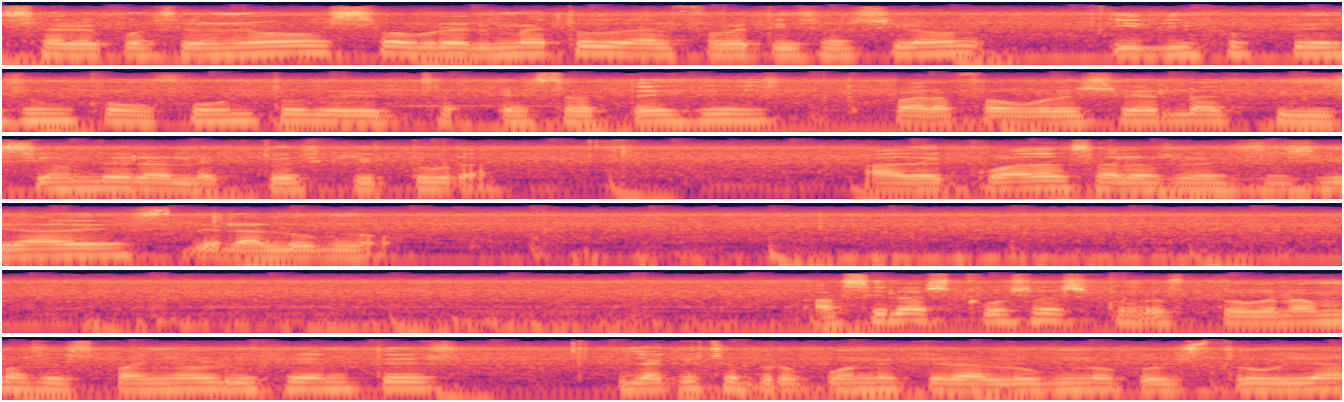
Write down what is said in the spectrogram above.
Se le cuestionó sobre el método de alfabetización y dijo que es un conjunto de estrategias para favorecer la adquisición de la lectoescritura, adecuadas a las necesidades del alumno. Así las cosas con los programas de español vigentes, ya que se propone que el alumno construya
